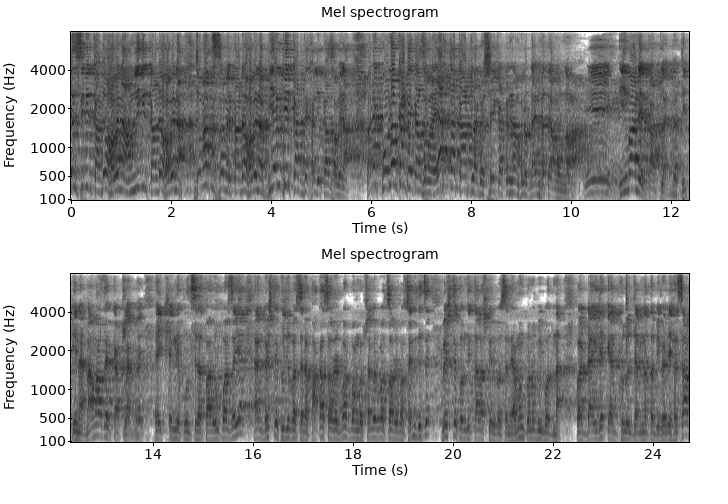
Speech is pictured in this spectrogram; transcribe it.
এনসিপির কার্ডেও হবে না আমলিগির কার্ডেও হবে না জামাত ইসলামের কার্ডেও হবে না বিএনপির কার্ড দেখালেও কাজ হবে না। আরে কোনো কার্ডে কাজ হবে না। একটা কার্ড লাগবে সেই কার্ডের নাম হলো ডাইন হাতে আমল নামা। ইমানের কাঠ লাগবে ঠিক কিনা? নামাজের কাঠ লাগবে। এই খেলনে পুলসিরাত পার উপর যাইয়া এখন বেস্টে খুঁজে পাচ্ছে না। ফাঁকা সরের পর বঙ্গোপসাগর পর সরের পর ছাড়ি দিয়েছে। বেস্টে কোন দিক তালাশ করে পাচ্ছে না। এমন কোনো বিপদ না। ডাইরেক্ট এক খুলুল জান্নাতা বিঘারি হিসাব।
